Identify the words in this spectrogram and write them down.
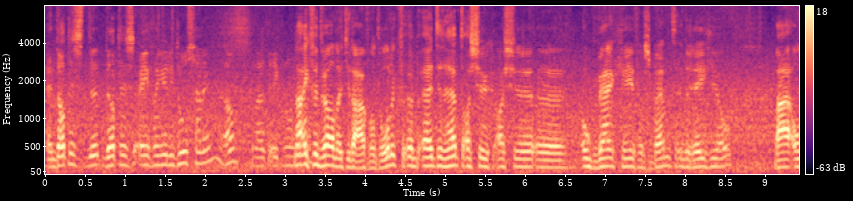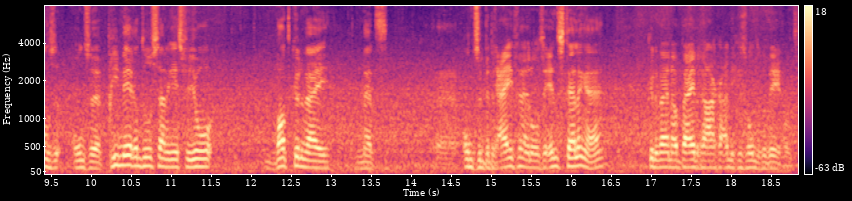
En dat is, de, dat is een van jullie doelstellingen ja? vanuit de economie? Nou, ik vind wel dat je daar verantwoordelijkheid in hebt als je, als je uh, ook werkgevers bent in de regio. Maar onze, onze primaire doelstelling is van joh, wat kunnen wij met uh, onze bedrijven en onze instellingen, hè, kunnen wij nou bijdragen aan die gezondere wereld?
